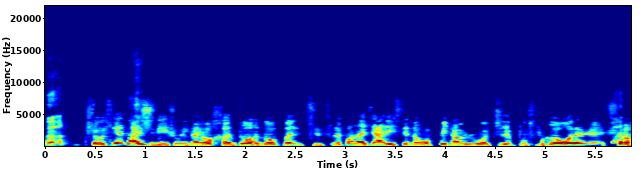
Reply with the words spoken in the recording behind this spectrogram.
首先，它实体书应该有很多很多本；其次，放在家里显得我非常弱智，不符合我的人设。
